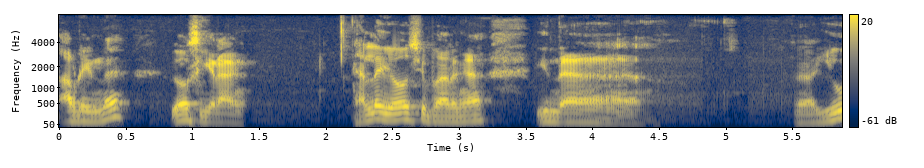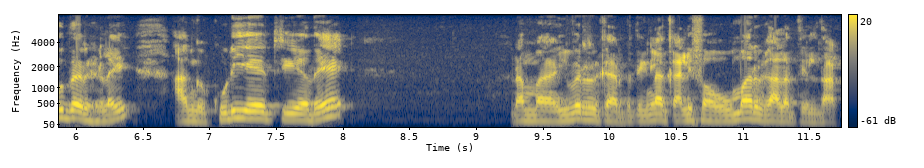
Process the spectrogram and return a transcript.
அப்படின்னு யோசிக்கிறாங்க. நல்லா யோசிச்சு பாருங்க. இந்த யூதர்களை அங்கே குடியேற்றியதே நம்ம இவர் இருக்கார் பார்த்தீங்களா கலிஃபா உமர் காலத்தில் தான்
